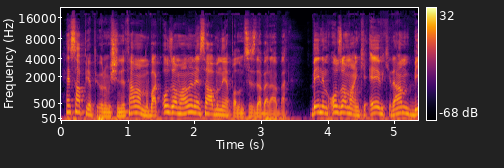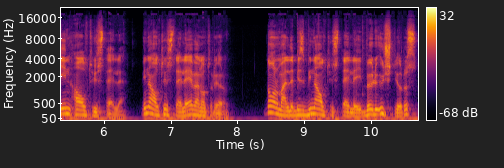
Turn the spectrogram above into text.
Hesap yapıyorum şimdi tamam mı? Bak o zamanın hesabını yapalım sizle beraber. Benim o zamanki ev kiram 1600 TL. 1600 TL'ye ben oturuyorum. Normalde biz 1600 TL'yi bölü 3 diyoruz.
